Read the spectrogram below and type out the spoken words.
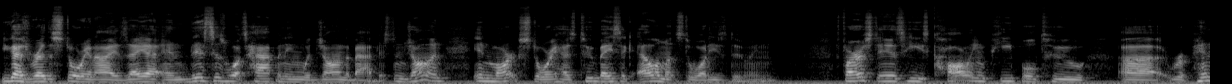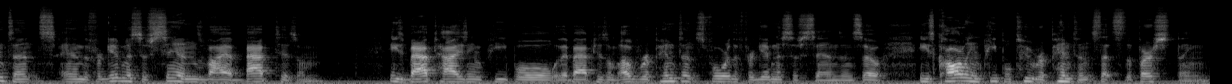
You guys read the story in Isaiah, and this is what's happening with John the Baptist. And John, in Mark's story, has two basic elements to what he's doing. First is he's calling people to uh, repentance and the forgiveness of sins via baptism. He's baptizing people with a baptism of repentance for the forgiveness of sins. And so he's calling people to repentance. That's the first thing.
